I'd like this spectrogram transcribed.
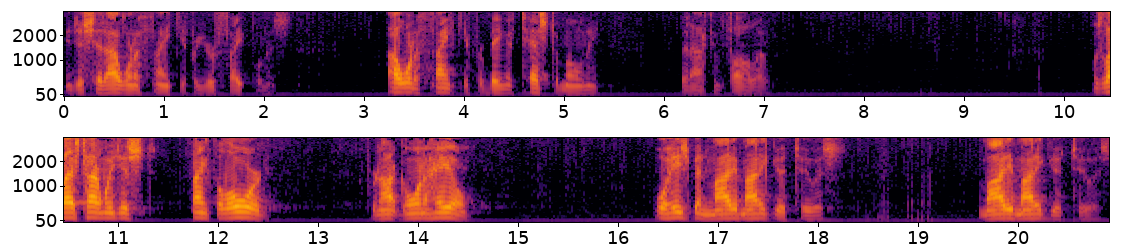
and just said, I want to thank you for your faithfulness. I want to thank you for being a testimony that I can follow. When was the last time we just thanked the Lord for not going to hell. Boy, He's been mighty, mighty good to us. Mighty, mighty good to us.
